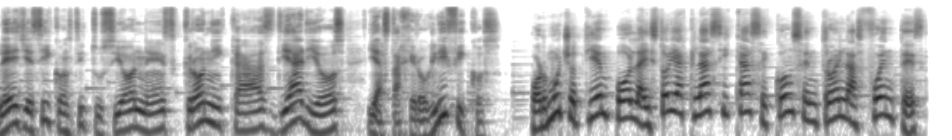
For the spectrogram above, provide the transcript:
leyes y constituciones, crónicas, diarios y hasta jeroglíficos. Por mucho tiempo la historia clásica se concentró en las fuentes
